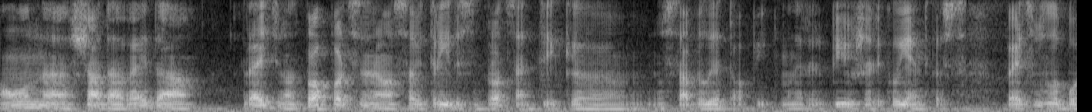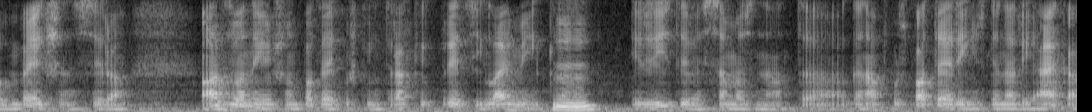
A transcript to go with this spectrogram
Un uh, šādā veidā rēķinot proporcionāli, savi 30% tiek nu, stabili ietaupīti. Man ir bijuši arī klienti, kas pēc uzlabojuma veikšanas ir. Atzvanījuši un pateikuši, ka viņi traki priecīgi, laimīgi, mm -hmm. ir izdevies samazināt uh, gan apkursu patēriņus, gan arī ēkā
